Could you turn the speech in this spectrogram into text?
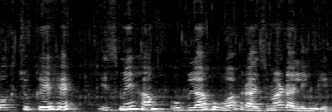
पक चुके हैं, इसमें हम उबला हुआ राजमा डालेंगे।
